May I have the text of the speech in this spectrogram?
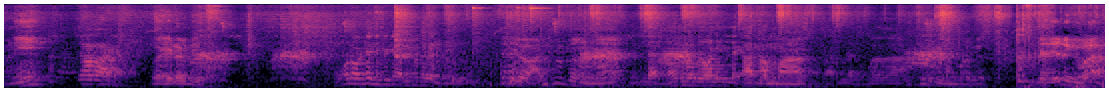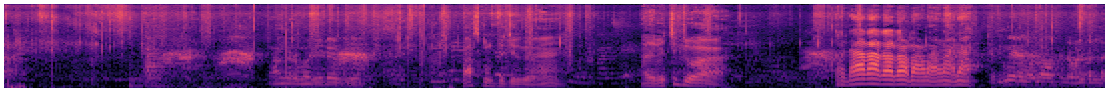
மணி போன உடனே இந்த வீடியோ ஐயோ அனுப்பிச்சு விட்டேங்கண்ணே இல்லை நைட்டில் வந்து வாங்கிங்களா காரணம் ஆமாம் வரல உங்களுக்கு. இல்லை எடுங்க வா. வாங்குற மாதிரி எடு அப்படி காசு கொடுத்து வச்சிருக்கிறேன். அதை வச்சுட்டு வா. எதுவுமே எனக்கு ஒன்றும் அவசரம் வந்துடல.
